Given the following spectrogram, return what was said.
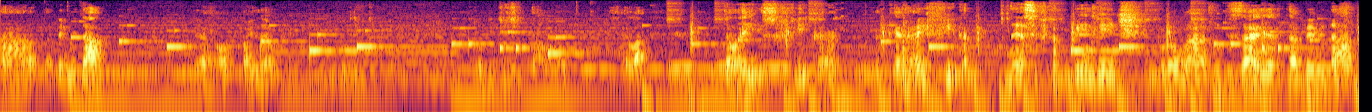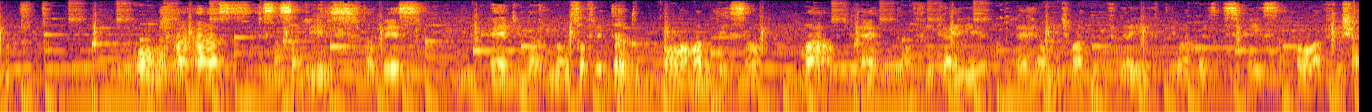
a da BMW. É, olha o painel bonito, todo digital, né? sei lá. Então é isso, fica aí fica, né, fica pendente, por um lado, o designer da BMW com as sensação de talvez é, de não, não, sofrer tanto com a manutenção de uma Audi, né? Então fica aí é, realmente uma dúvida aí, tem uma coisa que se pensa. Vamos lá, ficha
